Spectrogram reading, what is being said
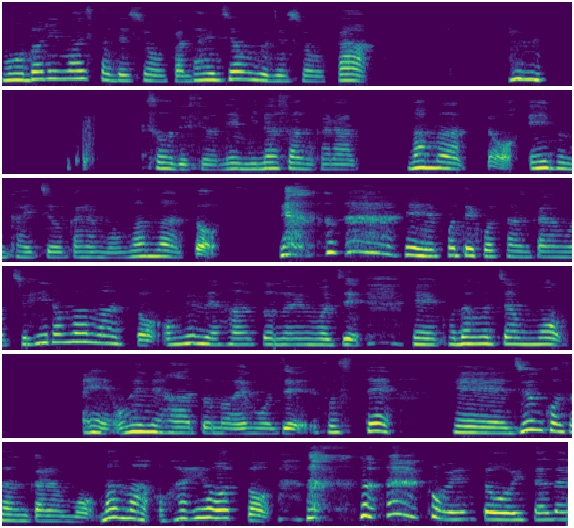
戻りましたでしょうか？大丈夫でしょうか？そうですよね。皆さんから、ママと、英文会長からもママと、えー、ポテコさんからも、ちひろママと、おめめハートの絵文字、えー、こだまちゃんも、えー、おめめハートの絵文字、そして、えー、じゅんこさんからも、ママ、おはようと コメントをいただ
